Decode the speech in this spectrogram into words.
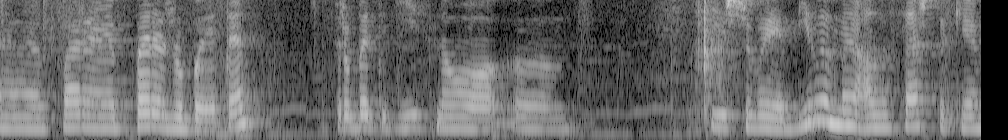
е, переробити, зробити дійсно ці шви білими, але все ж таки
